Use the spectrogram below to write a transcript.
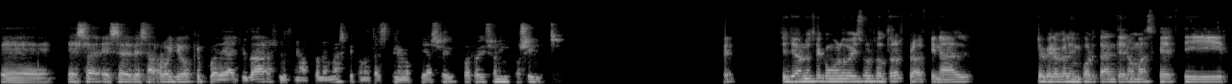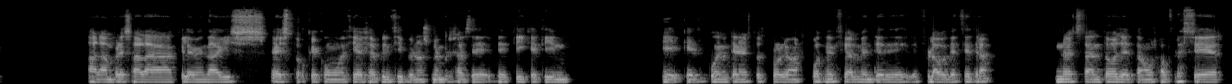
eh, ese, desarrollo que puede ayudar a solucionar problemas que con otras tecnologías hoy por hoy son imposibles. Sí, yo no sé cómo lo veis vosotros, pero al final yo creo que lo importante, no más que decir a la empresa a la que le vendáis esto, que como decíais al principio, no son empresas de, ticketing que, pueden tener estos problemas potencialmente de, fraude, etcétera, no es tanto, oye, te vamos a ofrecer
